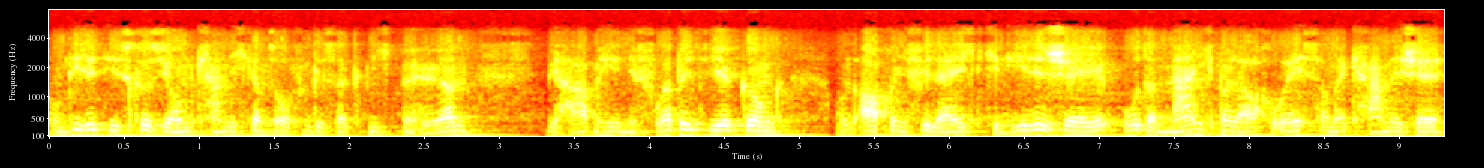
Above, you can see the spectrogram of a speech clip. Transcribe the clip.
Und diese Diskussion kann ich ganz offen gesagt nicht mehr hören. Wir haben hier eine Vorbildwirkung und auch wenn vielleicht chinesische oder manchmal auch US-amerikanische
